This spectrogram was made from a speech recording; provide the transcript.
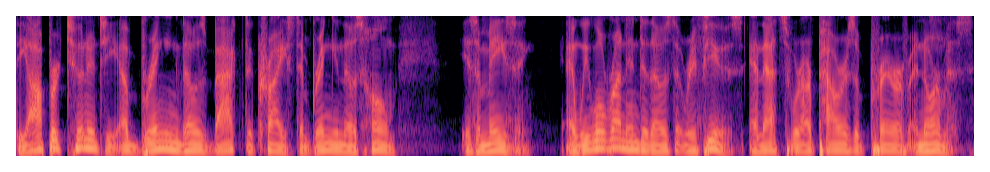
the opportunity of bringing those back to Christ and bringing those home is amazing. And we will run into those that refuse. And that's where our powers of prayer are enormous.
